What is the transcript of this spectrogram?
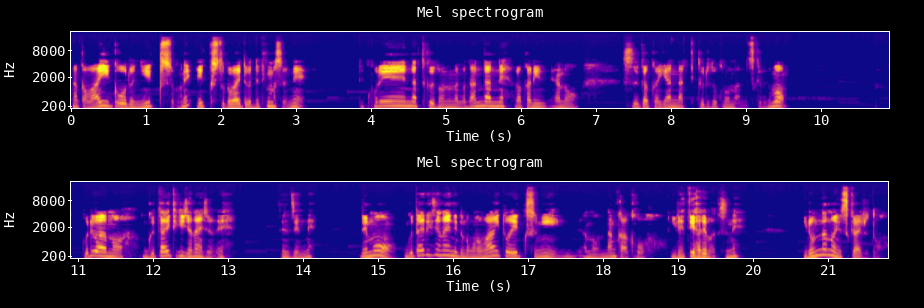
なんか y イコール 2x とかね、x とか y とか出てきますよね。でこれになってくると、なんかだんだんね、わかり、あの、数学が嫌になってくるところなんですけれども、これはあの、具体的じゃないですよね。全然ね。でも、具体的じゃないんだけど、この y と x に、あの、なんかこう、入れてやればですね、いろんなのに使えると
